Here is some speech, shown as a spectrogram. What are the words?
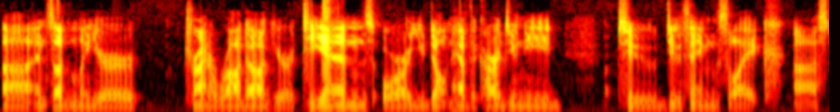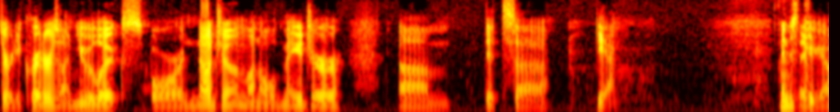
uh, and suddenly you're trying to raw dog your TNs, or you don't have the cards you need to do things like uh, sturdy critters on Ulix or nudge them on Old Major. Um, it's uh, yeah. And his There T- you go.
